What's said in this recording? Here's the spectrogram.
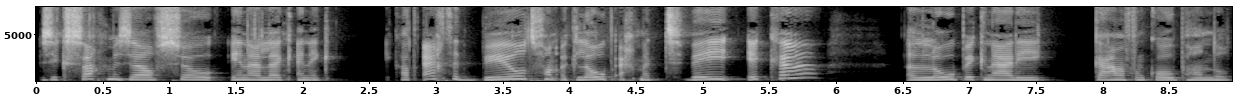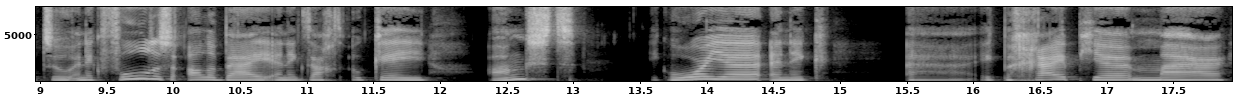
Dus ik zag mezelf zo innerlijk en ik ik had echt het beeld van ik loop echt met twee ikken. Loop ik naar die Kamer van Koophandel toe. En ik voelde ze allebei. En ik dacht, oké, angst. Ik hoor je en ik, uh, ik begrijp je, maar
